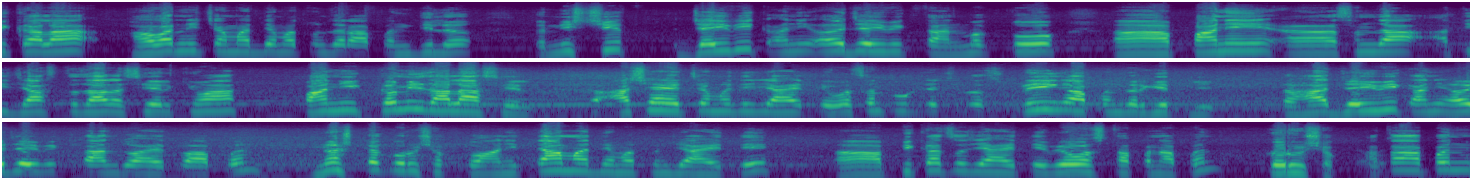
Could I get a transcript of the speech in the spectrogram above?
पिकाला फवारणीच्या माध्यमातून जर आपण दिलं तर निश्चित जैविक आणि अजैविक ताण मग तो पाणी समजा अति जास्त झालं असेल किंवा पाणी कमी झालं असेल तर अशा ह्याच्यामध्ये जे आहे ते वसंत ऊर्जाची जर स्प्रेइंग आपण जर घेतली तर हा जैविक आणि अजैविक ताण जो आहे तो आपण नष्ट करू शकतो आणि त्या माध्यमातून जे आहे ते पिकाचं जे आहे ते व्यवस्थापन आपण करू शकतो. आता आपण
